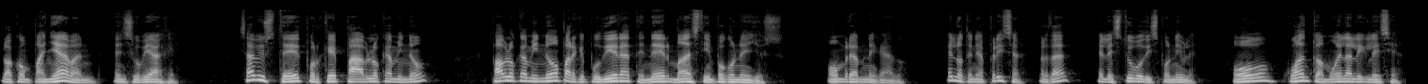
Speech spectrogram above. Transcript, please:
Lo acompañaban en su viaje. ¿Sabe usted por qué Pablo caminó? Pablo caminó para que pudiera tener más tiempo con ellos. hombre abnegado. Él no tenía prisa, ¿verdad? Él estuvo disponible. Oh, cuánto amó él a la iglesia.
